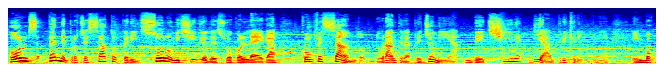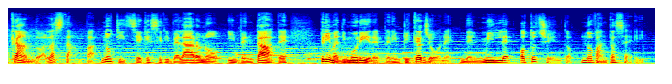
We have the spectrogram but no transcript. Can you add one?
Holmes venne processato per il solo omicidio del suo collega, confessando durante la prigionia decine di altri crimini e imboccando alla stampa notizie che si rivelarono inventate prima di morire per impiccagione nel 1896.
